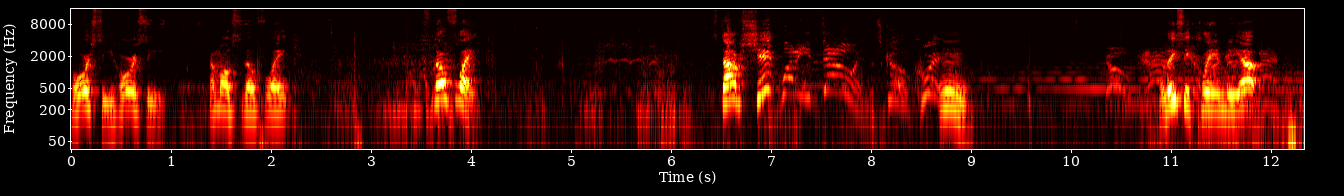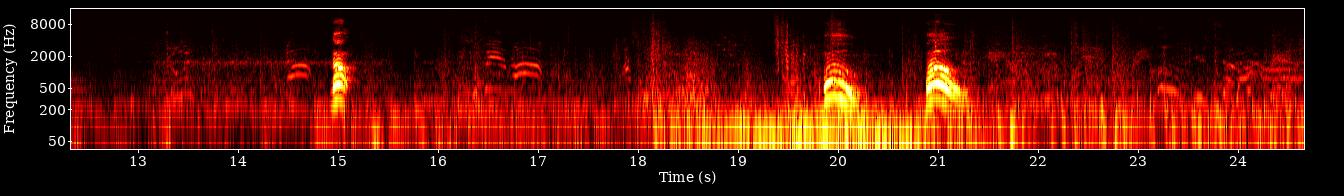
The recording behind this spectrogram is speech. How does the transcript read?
Horsey, horsey. Come on, Snowflake. Snowflake. Stop shit. What are you doing? Let's go, quick. Mm. Go, At least he cleaned me up. your back. Doing? Stop! No. Boo. Bo. You son of a bitch.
